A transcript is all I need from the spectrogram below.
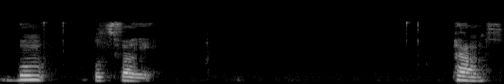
Boom. Let's fight. Pounce.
